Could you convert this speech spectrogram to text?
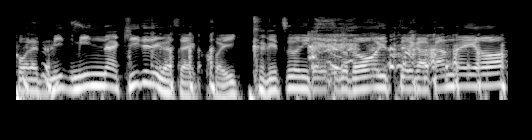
これ、み、みんな聞いててください。これ1ヶ月後2ヶ月後どう言ってるかわかんないよ。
